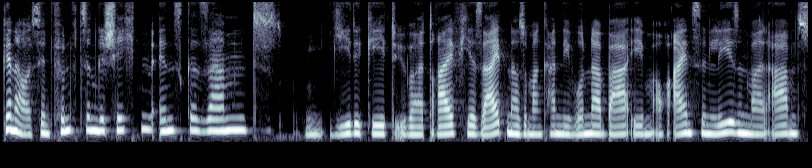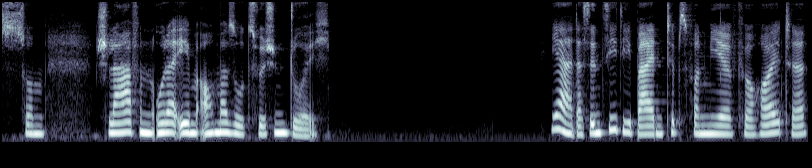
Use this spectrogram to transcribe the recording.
Genau, es sind 15 Geschichten insgesamt jede geht über drei, vier Seiten, also man kann die wunderbar eben auch einzeln lesen, mal abends zum Schlafen oder eben auch mal so zwischendurch. Ja, das sind sie, die beiden Tipps von mir für heute.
